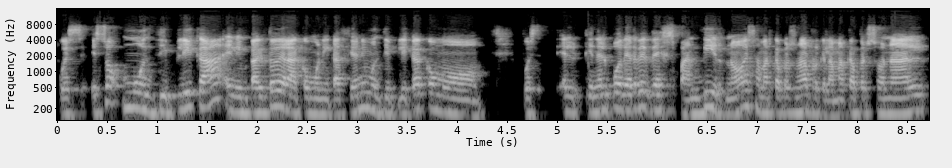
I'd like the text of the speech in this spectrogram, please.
pues eso multiplica el impacto de la comunicación y multiplica como, pues tiene el poder de, expandir, ¿no? Esa marca personal, porque la marca personal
